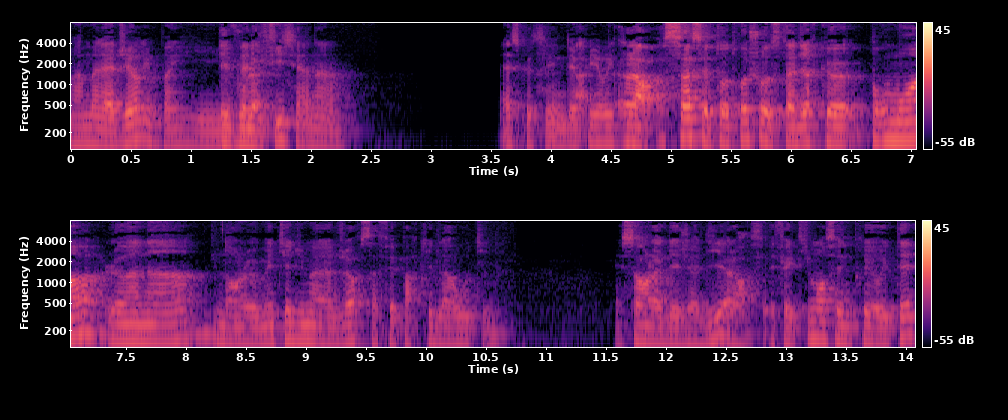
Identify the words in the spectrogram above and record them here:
un manager il, il planifie c'est un à un est-ce que c'est une des priorités Alors ça c'est autre chose, c'est-à-dire que pour moi le 1 à 1 dans le métier du manager ça fait partie de la routine. Et ça on l'a déjà dit, alors effectivement c'est une priorité,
